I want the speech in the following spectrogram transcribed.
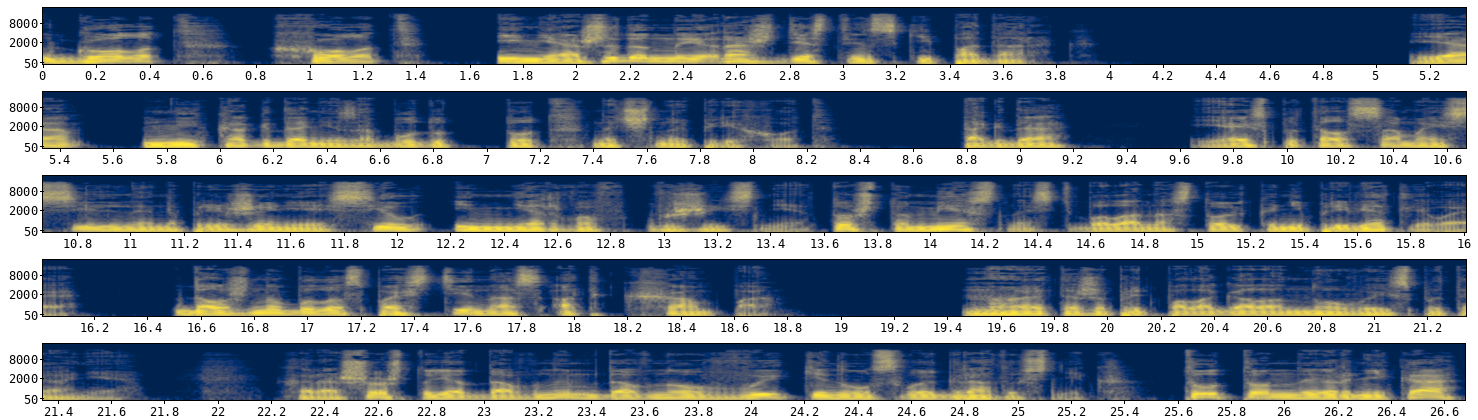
голод, холод и неожиданный рождественский подарок. Я никогда не забуду тот ночной переход. Тогда я испытал самое сильное напряжение сил и нервов в жизни. То, что местность была настолько неприветливая, должно было спасти нас от Кхампа. Но это же предполагало новые испытания. Хорошо, что я давным-давно выкинул свой градусник. Тут он наверняка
